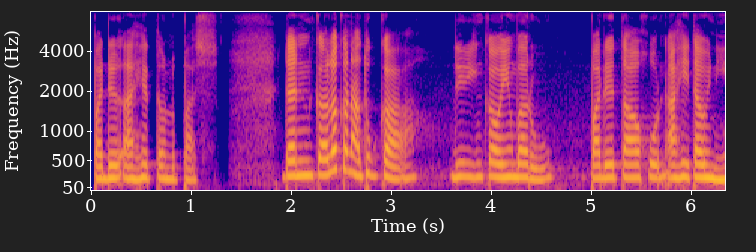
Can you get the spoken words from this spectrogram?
pada akhir tahun lepas. Dan kalau kau nak tukar diri kau yang baru pada tahun akhir tahun ni,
